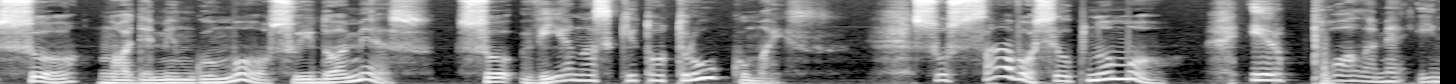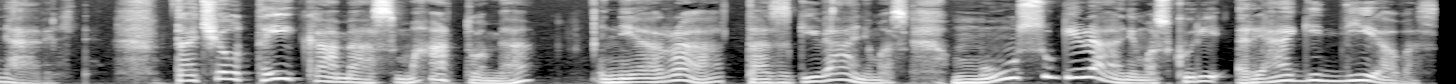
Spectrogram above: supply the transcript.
su nuodėmingumu, su įdomis, su vienas kito trūkumais, su savo silpnumu ir puolame į neviltį. Tačiau tai, ką mes matome, nėra tas gyvenimas. Mūsų gyvenimas, kurį regi Dievas,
